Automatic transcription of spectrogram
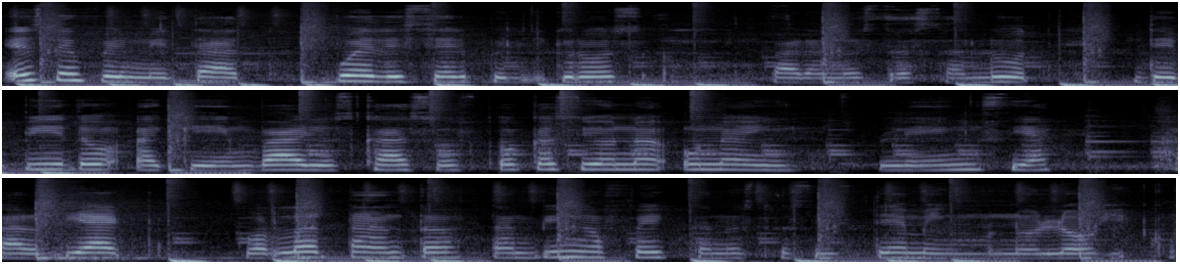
Esta enfermedad puede ser peligrosa para nuestra salud debido a que en varios casos ocasiona una influencia cardíaca. Por lo tanto, también afecta nuestro sistema inmunológico.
